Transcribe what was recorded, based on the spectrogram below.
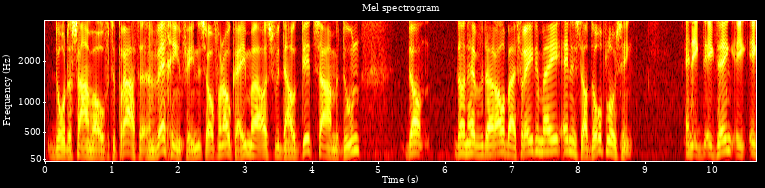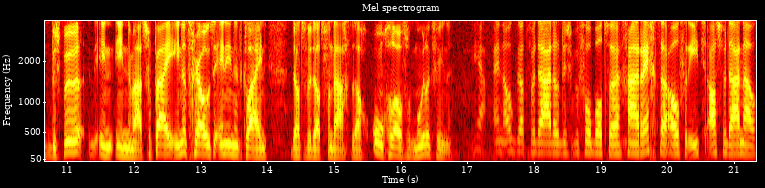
door er samen over te praten, een weg in vinden. Zo van oké, maar als we nou dit samen doen, dan, dan hebben we daar allebei vrede mee en is dat de oplossing. En ik, ik denk, ik, ik bespeur in, in de maatschappij, in het grote en in het klein, dat we dat vandaag de dag ongelooflijk moeilijk vinden. Ja, en ook dat we daardoor dus bijvoorbeeld uh, gaan rechten over iets. Als we daar nou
